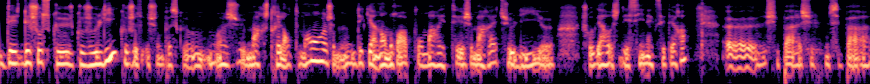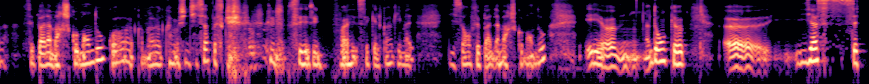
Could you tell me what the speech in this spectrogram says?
des, choses que, que, je lis, que je, parce que moi je marche très lentement, dès qu'il y a un endroit pour m'arrêter, je m'arrête, je lis, euh, je regarde, je dessine, etc. Euh, je suis pas, c'est pas, c'est pas la marche commando, quoi, comme, euh, comme je dis ça parce que c'est, c'est quelqu'un qui m'a dit ça, on fait pas de la marche commando. Et donc il y a cette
